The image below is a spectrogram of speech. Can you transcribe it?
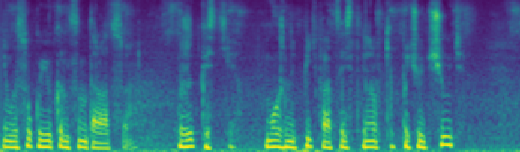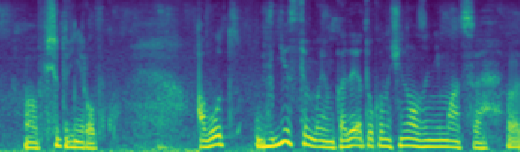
и высокую концентрацию жидкости. Можно пить в процессе тренировки по чуть-чуть э, всю тренировку. А вот в детстве моем, когда я только начинал заниматься э,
